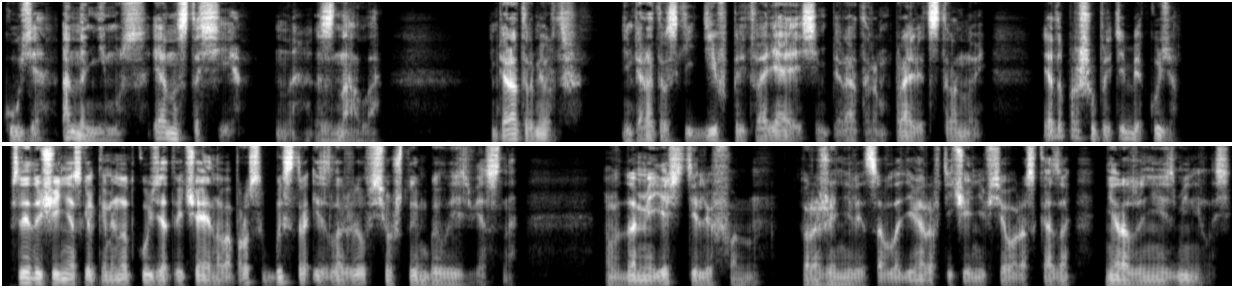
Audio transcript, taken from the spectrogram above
Кузя, Анонимус и Анастасия. Знала. Император мертв. Императорский див, притворяясь императором, правит страной. Я допрошу при тебе, Кузю. В следующие несколько минут Кузя, отвечая на вопросы, быстро изложил все, что им было известно. В доме есть телефон. Выражение лица Владимира в течение всего рассказа ни разу не изменилось.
